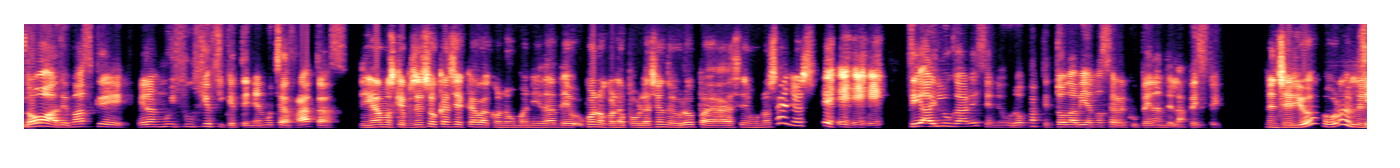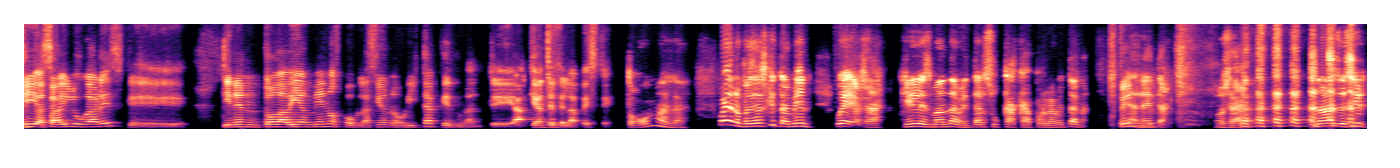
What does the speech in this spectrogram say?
no, además que eran muy sucios y que tenían muchas ratas. digamos que pues eso casi acaba con la humanidad de, bueno, con la población de Europa hace unos años. Sí, hay lugares en Europa que todavía no se recuperan de la peste. ¿En serio? Órale. Sí, o sea, hay lugares que tienen todavía menos población ahorita que durante que antes de la peste. Tómala. Bueno, pues es que también, güey, o sea, ¿quién les manda a aventar su caca por la ventana? La neta. O sea, nada más decir,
